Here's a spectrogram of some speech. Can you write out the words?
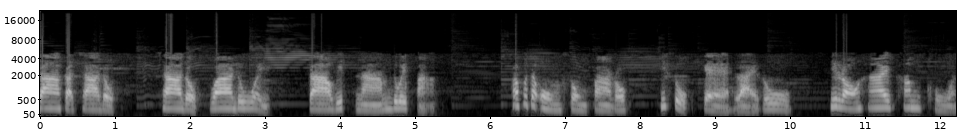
กากับชาดก ชาดกว่าด้วย กาวิทน้ำด้วยปาก พระพุทธองค์ทรงปรารบพิสุแก่หลายรูป ที่ร้องไห้ค่ำครวญ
